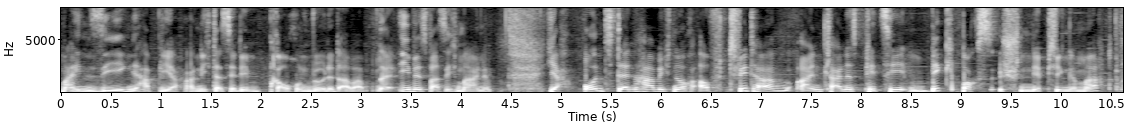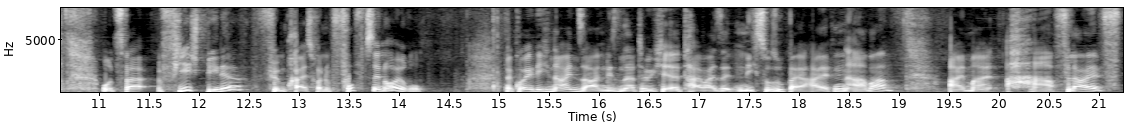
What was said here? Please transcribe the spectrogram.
mein Segen habt ihr. Nicht, dass ihr den brauchen würdet, aber äh, ihr wisst, was ich meine. Ja, und dann habe ich noch auf Twitter ein kleines PC Big Box Schnäppchen gemacht. Und zwar vier Spiele für einen Preis von 15 Euro. Da konnte ich nicht Nein sagen, die sind natürlich äh, teilweise nicht so super erhalten, aber einmal Half-Life,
